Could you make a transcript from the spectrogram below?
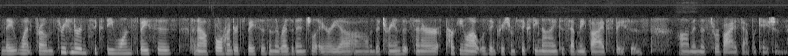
They went from 361 spaces to now 400 spaces in the residential area. Um, the transit center parking lot was increased from 69 to 75 spaces um, in this revised application.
